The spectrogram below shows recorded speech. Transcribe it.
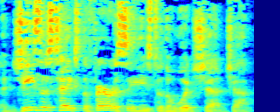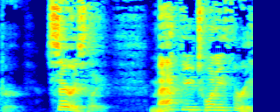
uh, Jesus takes the Pharisees to the woodshed chapter. Seriously, Matthew 23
